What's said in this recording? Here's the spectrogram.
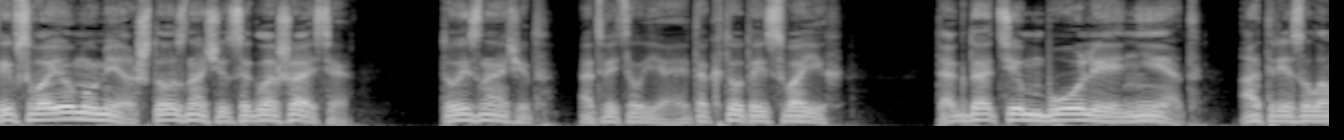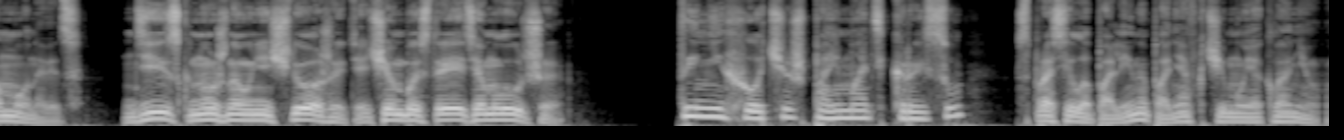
«Ты в своем уме? Что значит «соглашайся»?» «То и значит», — ответил я. «Это кто-то из своих». «Тогда тем более нет», — отрезал ОМОНовец. «Диск нужно уничтожить, и чем быстрее, тем лучше». «Ты не хочешь поймать крысу?» — спросила Полина, поняв, к чему я клоню.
